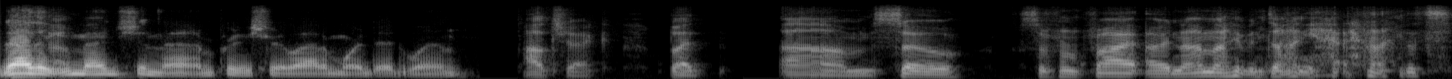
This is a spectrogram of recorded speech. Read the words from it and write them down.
Now that so- you mentioned that, I'm pretty sure Lattimore did win. I'll check. But um, so so from five. Uh, no, I'm not even done yet. That's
